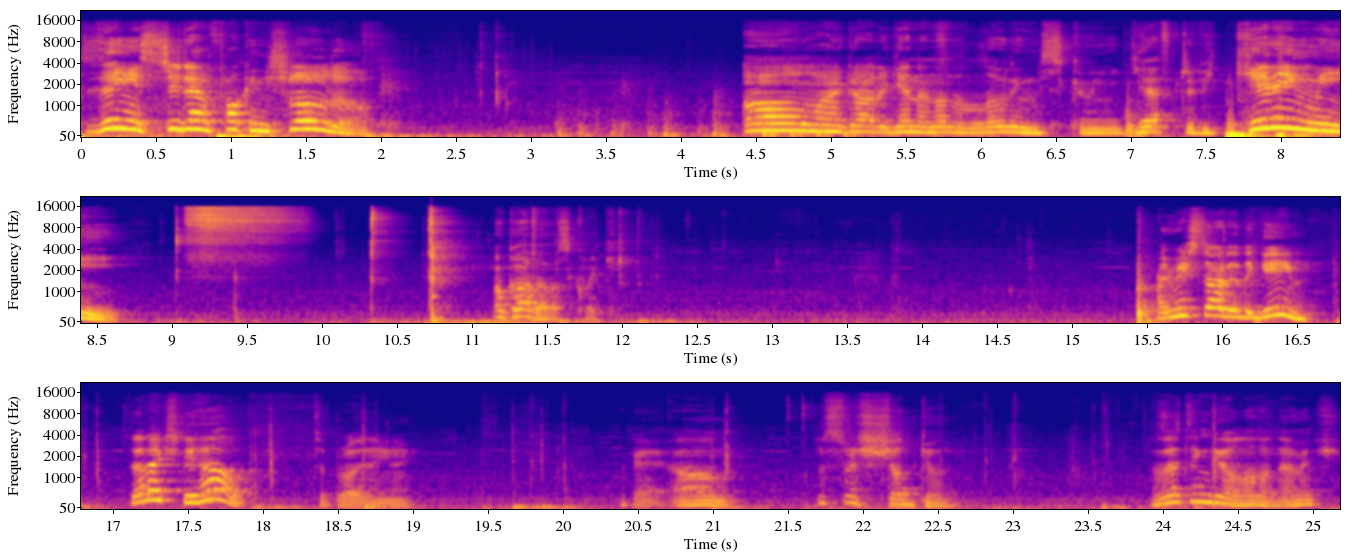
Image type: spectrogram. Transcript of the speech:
The thing is too damn fucking slow though. Oh my god, again another loading screen. You have to be kidding me! Oh god, that was quick. I restarted the game. That actually helped. Surprisingly. Okay, um, let's try shotgun. Does that thing do a lot of damage?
